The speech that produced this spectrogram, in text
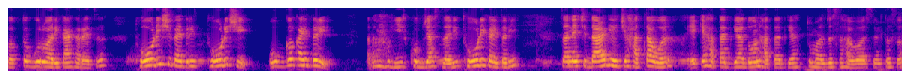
फक्त गुरुवारी काय करायचं? थोडीशी काहीतरी थोडीशी उग्ग काहीतरी आता ही खूप जास्त झाली थोडी काहीतरी चण्याची डाळ घ्यायची हातावर. एके हातात घ्या दोन हातात घ्या. तुम्हाला जसं हवं असेल तसं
